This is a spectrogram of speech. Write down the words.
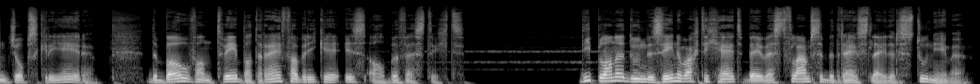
20.000 jobs creëren. De bouw van twee batterijfabrieken is al bevestigd. Die plannen doen de zenuwachtigheid bij West-Vlaamse bedrijfsleiders toenemen.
